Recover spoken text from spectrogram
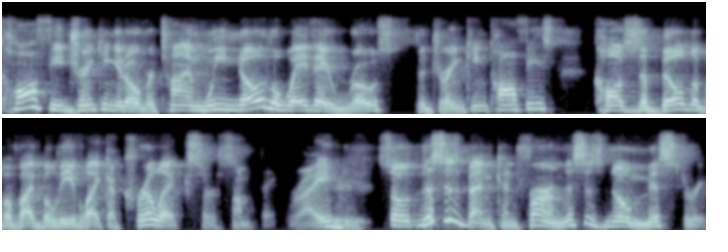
coffee, drinking it over time, we know the way they roast the drinking coffees causes a buildup of, I believe, like acrylics or something, right? Mm-hmm. So this has been confirmed. This is no mystery.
